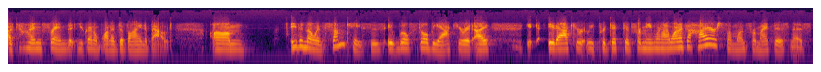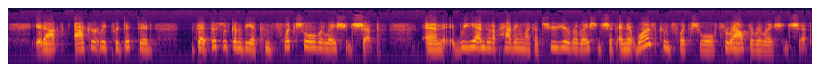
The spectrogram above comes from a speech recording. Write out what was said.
a time frame that you're going to want to divine about. Um, even though in some cases it will still be accurate. I, it, it accurately predicted for me when I wanted to hire someone for my business. It ac- accurately predicted that this was going to be a conflictual relationship. And we ended up having like a two year relationship, and it was conflictual throughout the relationship.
